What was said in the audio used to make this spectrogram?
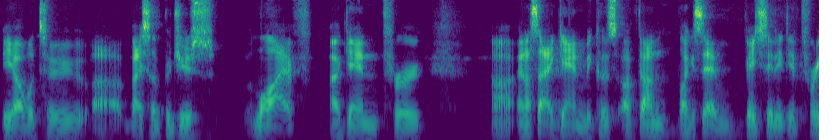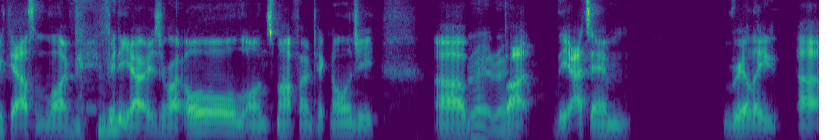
be able to uh, basically produce live again through. Uh, and I say again because I've done, like I said, Beach City did three thousand live videos, right, all on smartphone technology. Uh, right, right. but the Atem really, uh,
